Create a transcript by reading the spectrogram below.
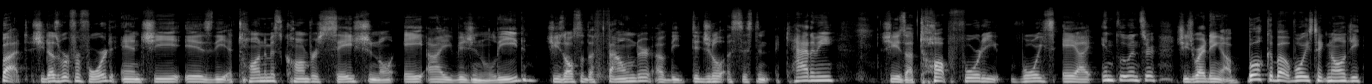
But she does work for Ford and she is the autonomous conversational AI vision lead. She's also the founder of the Digital Assistant Academy. She is a top 40 voice AI influencer. She's writing a book about voice technology.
